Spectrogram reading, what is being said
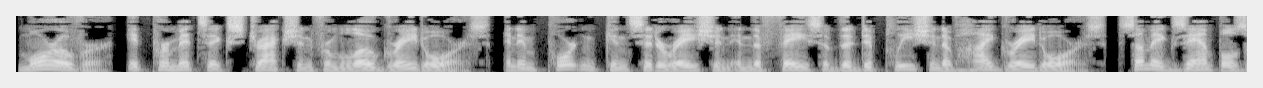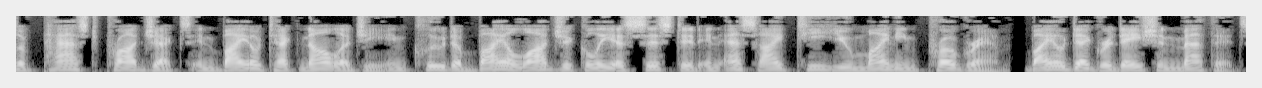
Moreover, it permits extraction from low-grade ores, an important consideration in the face of the depletion of high-grade ores. Some examples of past projects in biotechnology include a biologically assisted in situ mining program, biodegradation methods,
